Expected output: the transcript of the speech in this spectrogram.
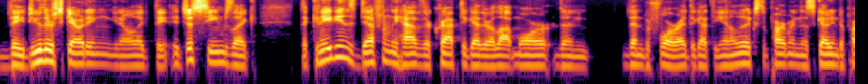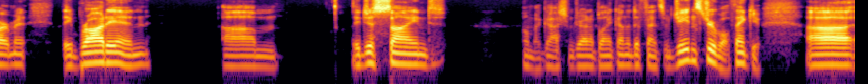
they do their scouting, you know, like they, it just seems like the Canadians definitely have their crap together a lot more than than before, right? They got the analytics department and the scouting department. They brought in, um, they just signed. Oh my gosh, I'm drawing a blank on the defenseman. Jayden Struble, thank you. Uh,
